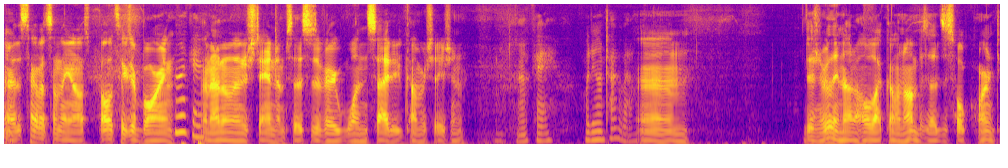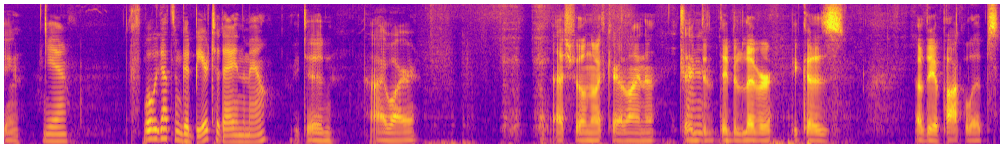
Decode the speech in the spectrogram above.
All right, let's talk about something else. Politics are boring, Okay. and I don't understand them. So this is a very one-sided conversation. Okay. What do you want to talk about? Um, there's really not a whole lot going on besides this whole quarantine. Yeah. Well, we got some good beer today in the mail. We did Hi-Wire, Asheville, North Carolina. They, Trying de- they deliver because of the apocalypse.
